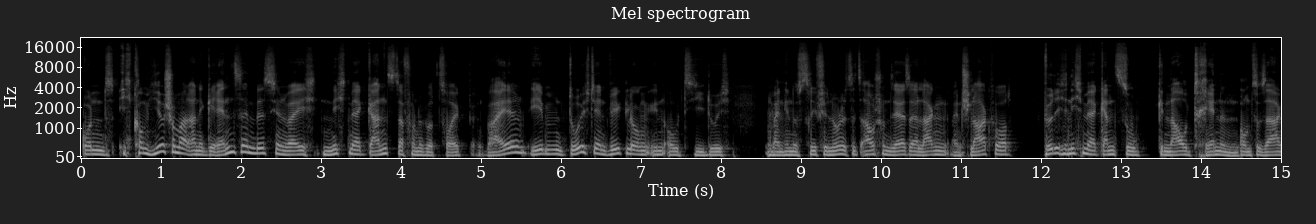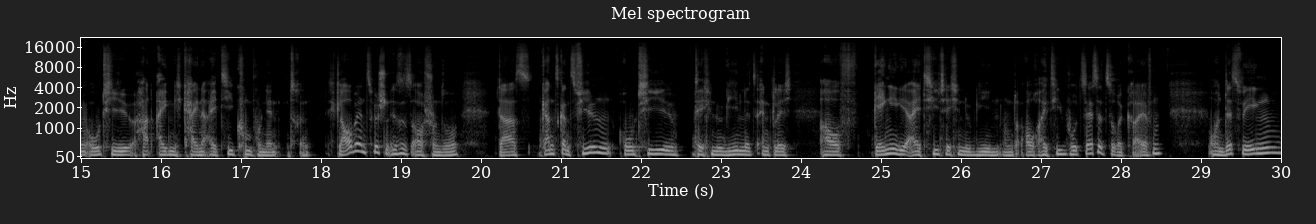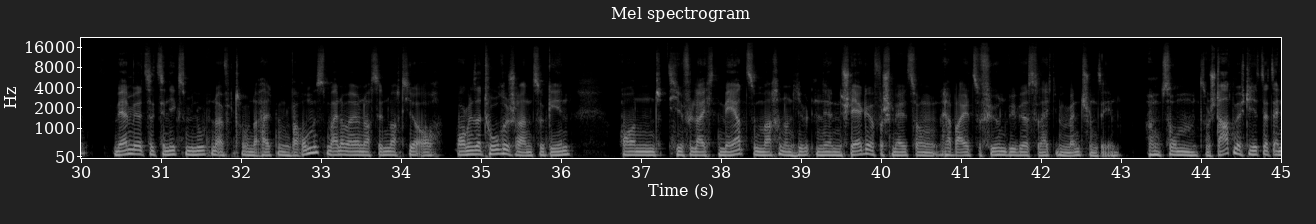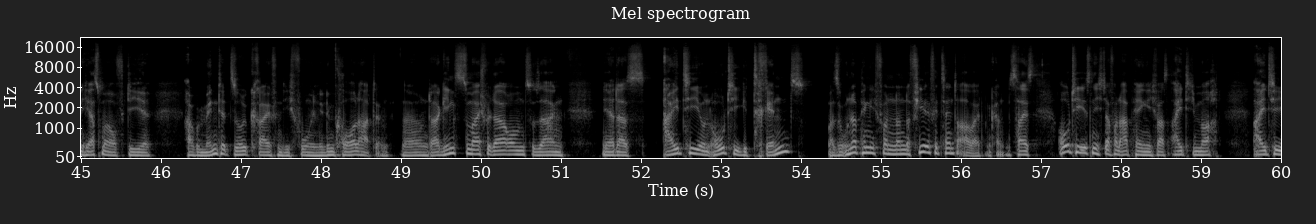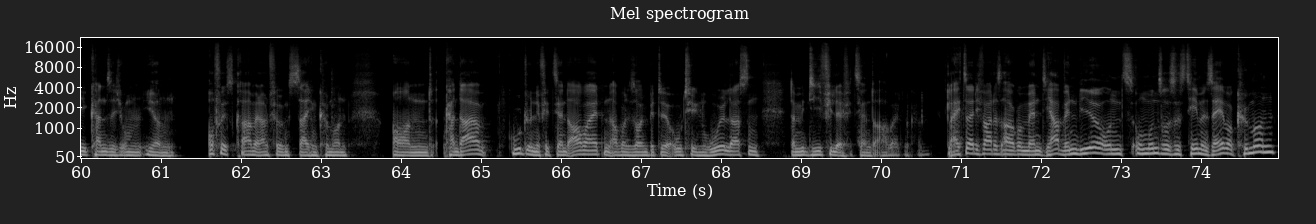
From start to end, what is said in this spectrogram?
Und ich komme hier schon mal an eine Grenze ein bisschen, weil ich nicht mehr ganz davon überzeugt bin, weil eben durch die Entwicklung in OT, durch meine Industrie 4.0 ist jetzt auch schon sehr, sehr lang ein Schlagwort, würde ich nicht mehr ganz so genau trennen, um zu sagen, OT hat eigentlich keine IT-Komponenten drin. Ich glaube, inzwischen ist es auch schon so, dass ganz, ganz vielen OT-Technologien letztendlich auf gängige IT-Technologien und auch IT-Prozesse zurückgreifen. Und deswegen werden wir jetzt, jetzt die nächsten Minuten einfach darüber unterhalten, warum es meiner Meinung nach Sinn macht, hier auch organisatorisch ranzugehen und hier vielleicht mehr zu machen und hier eine stärkere Verschmelzung herbeizuführen, wie wir es vielleicht im Moment schon sehen. Und zum, zum Start möchte ich jetzt letztendlich erstmal auf die Argumente zurückgreifen, die ich vorhin in dem Call hatte. Ja, und da ging es zum Beispiel darum zu sagen, ja, dass IT und OT getrennt, also unabhängig voneinander, viel effizienter arbeiten kann. Das heißt, OT ist nicht davon abhängig, was IT macht. IT kann sich um ihren Office-Kram in Anführungszeichen kümmern und kann da gut und effizient arbeiten, aber die sollen bitte OT in Ruhe lassen, damit die viel effizienter arbeiten können. Gleichzeitig war das Argument, ja, wenn wir uns um unsere Systeme selber kümmern,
